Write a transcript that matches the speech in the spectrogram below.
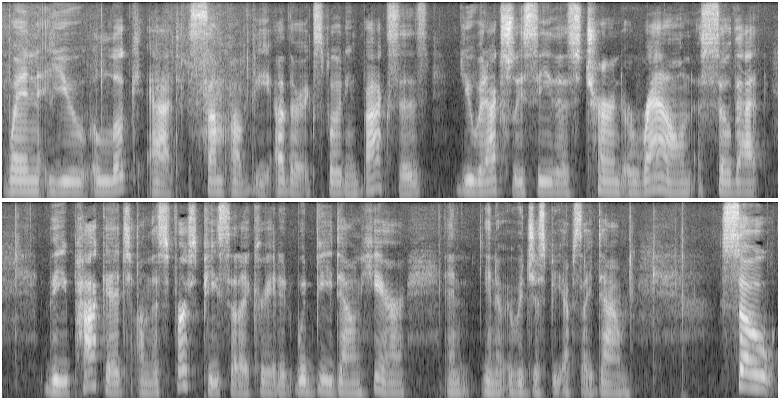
when you look at some of the other exploding boxes, you would actually see this turned around so that the pocket on this first piece that I created would be down here and you know it would just be upside down. So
